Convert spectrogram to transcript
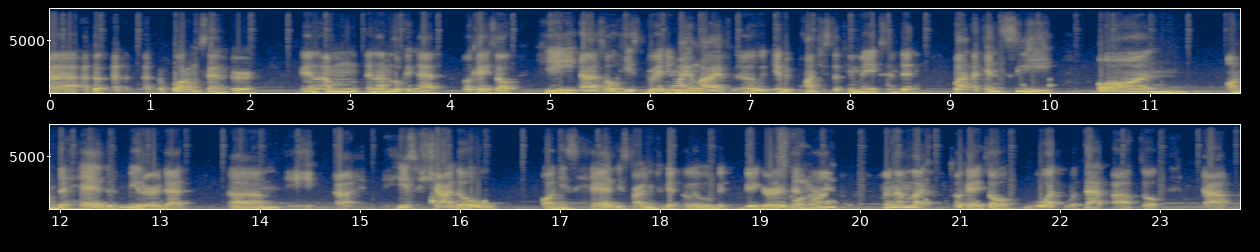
uh, at the at, at the bottom center. And I'm and I'm looking at okay, so he uh, so he's draining my life uh, with every punches that he makes, and then but I can see on on the head mirror that um, he, uh, his shadow on his head is starting to get a little bit bigger His than color. mine. And I'm like, okay, so what what that uh, so uh,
